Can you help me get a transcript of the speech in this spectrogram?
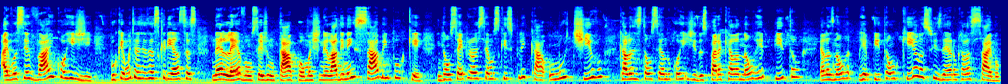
aí você vai corrigir. Porque muitas vezes as crianças né, levam, seja um tapa ou uma chinelada, e nem sabem por quê. Então, sempre nós temos que explicar o motivo que elas estão sendo corrigidas, para que elas não repitam, elas não repitam o que elas fizeram, que elas saibam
